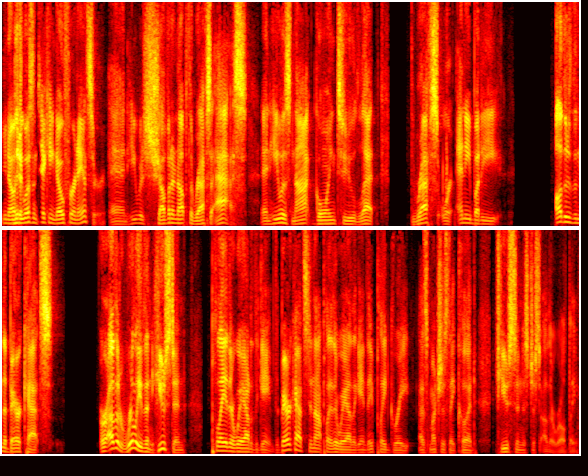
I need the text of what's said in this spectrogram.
you know, yeah. he wasn't taking no for an answer, and he was shoving it up the ref's ass, and he was not going to let the refs or anybody other than the Bearcats, or other really than Houston, play their way out of the game. The Bearcats did not play their way out of the game. They played great as much as they could. Houston is just otherworldly.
